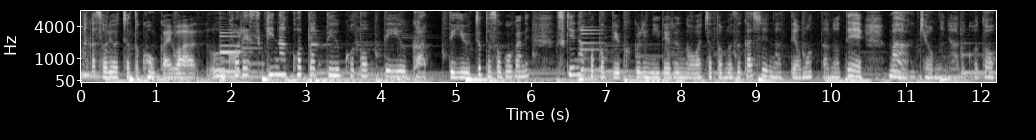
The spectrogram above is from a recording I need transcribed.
なんかそれをちょっと今回は、うん、これ好きなことっていうことっていうかっていうちょっとそこがね好きなことっていうくくりに入れるのはちょっと難しいなって思ったのでまあ興味のあること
